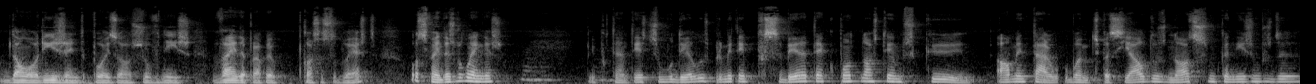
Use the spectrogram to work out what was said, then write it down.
dão origem depois aos juvenis vêm da própria costa sudoeste, ou se vêm das berlengas. Uhum. E, portanto, estes modelos permitem perceber até que ponto nós temos que aumentar o âmbito espacial dos nossos mecanismos de,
